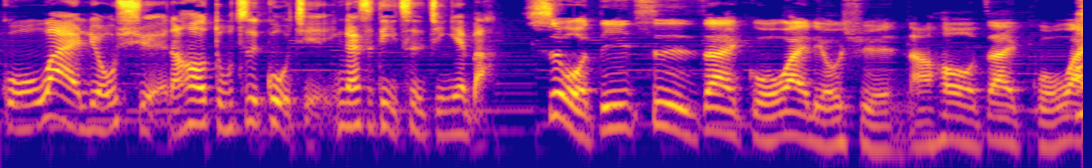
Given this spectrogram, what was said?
国外留学，然后独自过节，应该是第一次的经验吧。是我第一次在国外留学，然后在国外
